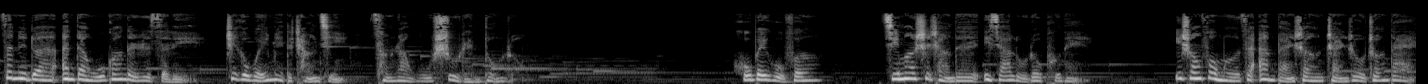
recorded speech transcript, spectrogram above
在那段暗淡无光的日子里，这个唯美的场景曾让无数人动容。湖北五峰，集贸市场的一家卤肉铺内，一双父母在案板上斩肉装袋，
